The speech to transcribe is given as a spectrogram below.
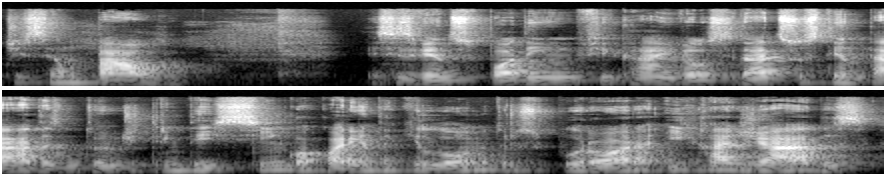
de São Paulo. Esses ventos podem ficar em velocidades sustentadas em torno de 35 a 40 km por hora e rajadas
